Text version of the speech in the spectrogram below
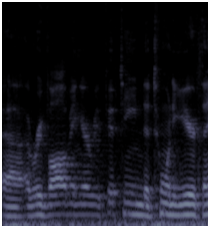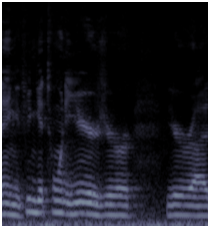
uh, a revolving every 15 to 20 year thing. If you can get 20 years, you're you're uh,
